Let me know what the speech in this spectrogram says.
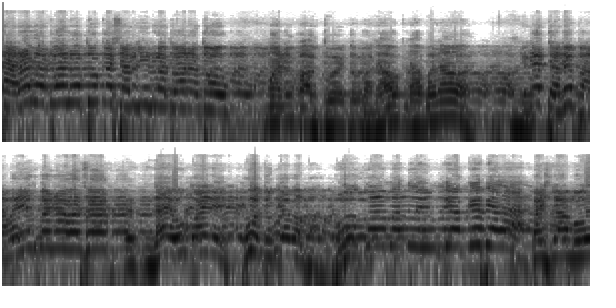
તારા રોધવાનું હતું કે શબલીન રોધવાનું હતું? મને ભાવતું હોય તો બનાવો કે ના બનાવો? એટલે તને ભાવે ના એવું કોઈ નહીં. હું તું કે બાપા? હું કોમ હતું એમ કે કે પેલા? પછલા હું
